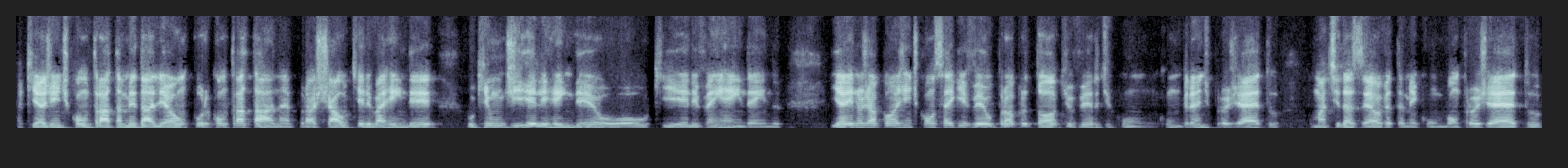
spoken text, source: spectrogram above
Aqui a gente contrata medalhão por contratar, né? Por achar o que ele vai render, o que um dia ele rendeu ou o que ele vem rendendo. E aí no Japão a gente consegue ver o próprio Tóquio Verde com, com um grande projeto, o Matida Zélvia também com um bom projeto,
